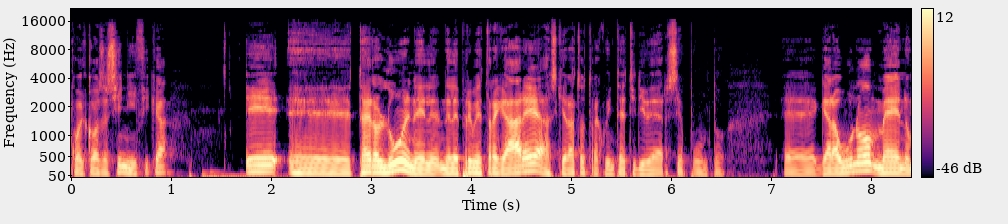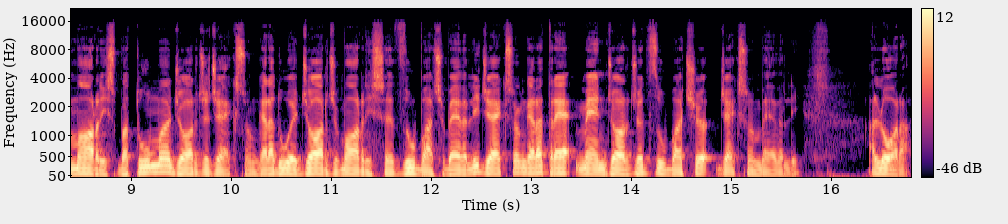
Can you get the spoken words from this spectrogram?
qualcosa significa. E eh, Tyrone Lue nelle, nelle, prime tre gare ha schierato tre quintetti diversi, appunto. Eh, gara 1, Man, Morris, Batum, George, Jackson. Gara 2, George, Morris, Zubac, Beverly, Jackson. Gara 3, Man, George, Zubac, Jackson, Beverly. Allora,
